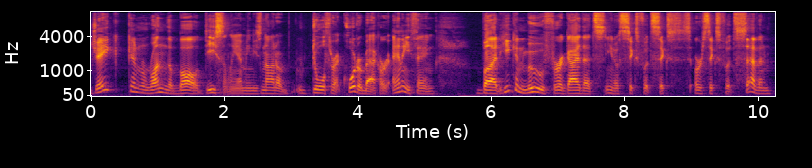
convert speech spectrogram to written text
Jake can run the ball decently. I mean, he's not a dual threat quarterback or anything, but he can move for a guy that's you know six foot six or six foot seven.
